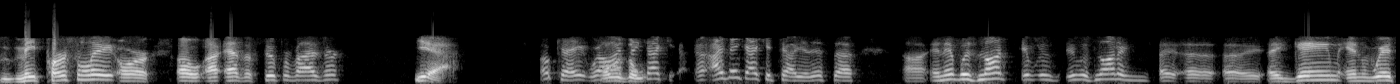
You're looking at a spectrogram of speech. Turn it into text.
me personally, or oh, uh, as a supervisor. Yeah. Okay, well, I the- think I, c- I think I could tell you this, uh, uh, and it was not it was it was not a a, a a game in which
